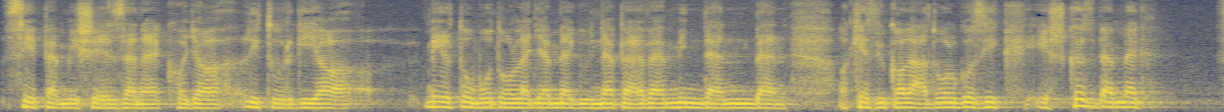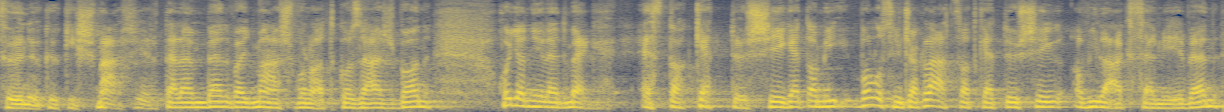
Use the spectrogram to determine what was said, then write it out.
szépen misézzenek, hogy a liturgia méltó módon legyen megünnepelve, mindenben a kezük alá dolgozik, és közben meg főnökük is más értelemben, vagy más vonatkozásban. Hogyan éled meg ezt a kettősséget, ami valószínűleg csak látszat kettősség a világ szemében,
